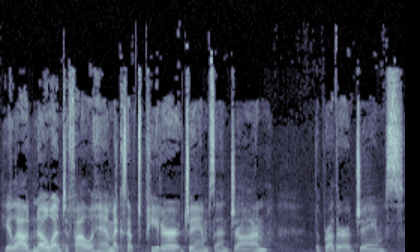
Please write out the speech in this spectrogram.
He allowed no one to follow him except Peter, James, and John, the brother of James.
